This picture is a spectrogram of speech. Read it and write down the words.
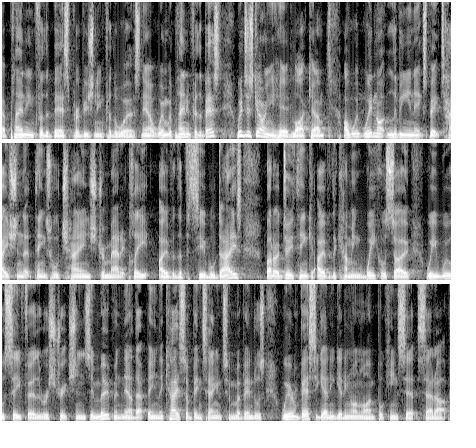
uh, planning for the best, provisioning for the worst. Now, when we're planning for the best, we're just going ahead. Like, um, we're not living in expectation that things will change dramatically over the foreseeable days, but I do think over the coming week or so, we will see further restrictions in movement. Now, that being the case, I've been saying to my vendors, we're investigating getting online booking set, set up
